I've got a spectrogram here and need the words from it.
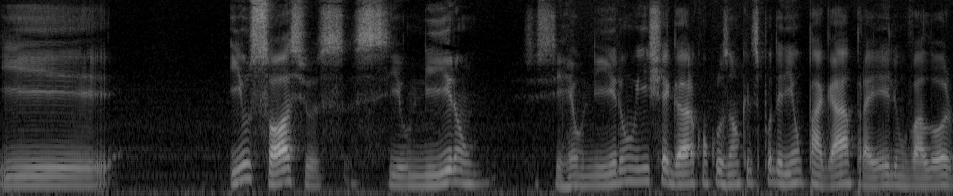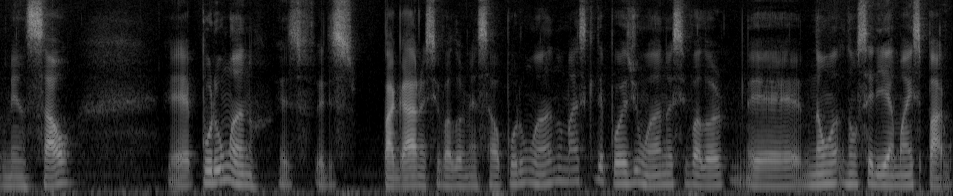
E, e os sócios se uniram, se reuniram e chegaram à conclusão que eles poderiam pagar para ele um valor mensal é, por um ano. Eles, eles pagaram esse valor mensal por um ano, mas que depois de um ano esse valor é, não, não seria mais pago.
